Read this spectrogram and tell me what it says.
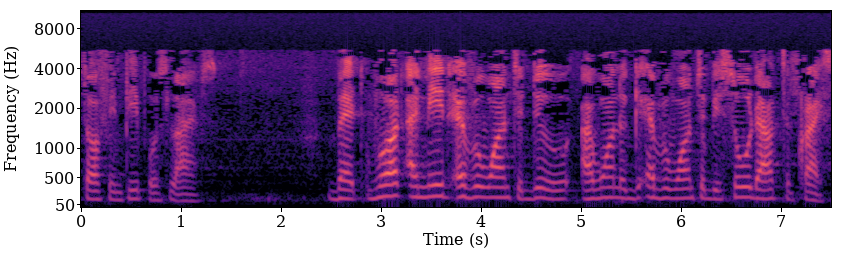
stuff in people's lives. But what I need everyone to do, I want everyone to be sold out to Christ,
